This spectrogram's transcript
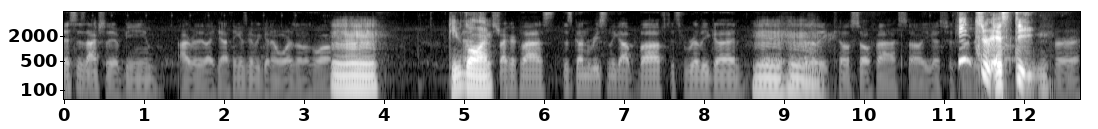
This is actually a beam. I really like it. I think it's gonna be good in Warzone as well. Mm. Keep And going. Striker class. This gun recently got buffed. It's really good. Mm-hmm. It literally kills so fast. So you guys should. Interesting. For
